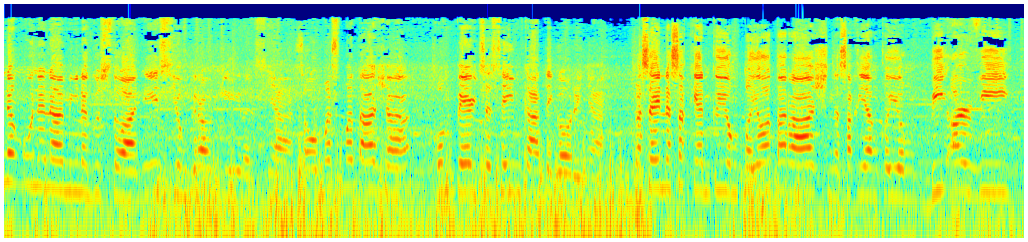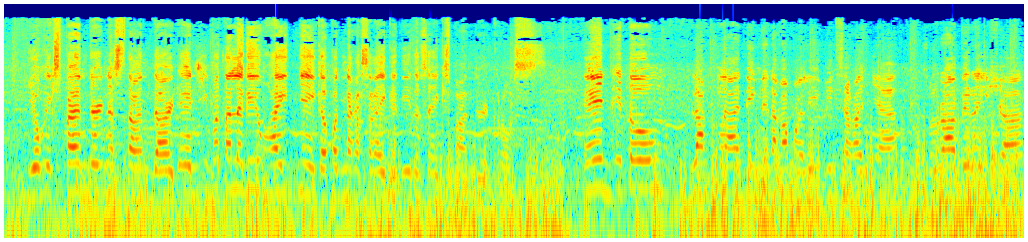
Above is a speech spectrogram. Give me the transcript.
Unang-una naming nagustuhan is yung ground clearance niya. So, mas mataas siya compared sa same category niya. Kasi nasakyan ko yung Toyota Rush, nasakyan ko yung BRV, yung expander na standard, and iba talaga yung height niya eh kapag nakasakay ka dito sa expander cross. And itong black cladding na nakapaligid sa kanya, so rubberized siya,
